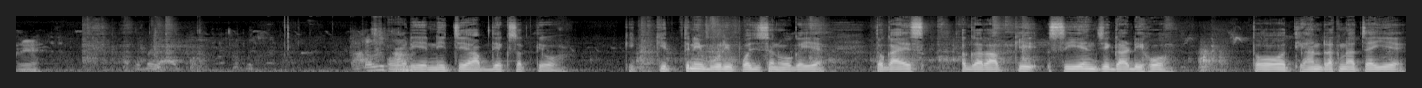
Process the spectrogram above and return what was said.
गए हैं। और ये नीचे आप देख सकते हो कि कितनी बुरी पोजीशन हो गई है। तो गैस अगर आपकी सीएनजी गाड़ी हो तो ध्यान रखना चाहिए।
